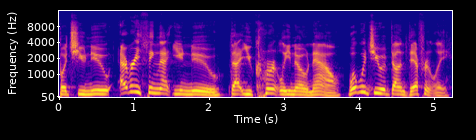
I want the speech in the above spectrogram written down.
but you knew everything that you knew that you currently know now, what would you have done differently?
